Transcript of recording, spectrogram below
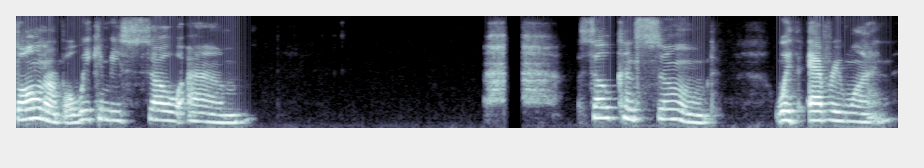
vulnerable. We can be so um so consumed with everyone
